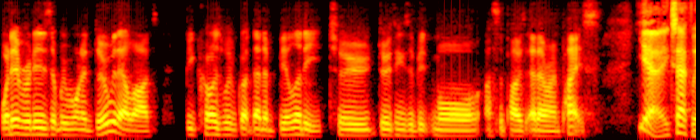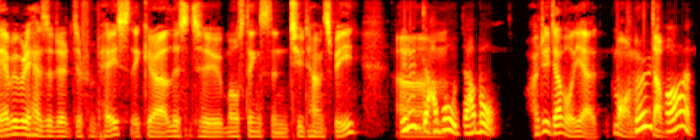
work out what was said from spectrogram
whatever it is that we want to do with our lives because we've got that ability to do things a bit more, I suppose, at our own pace. Yeah, exactly. Everybody has it at a different pace. They can uh, listen to most things in two times speed. You do um, double, double. I do double, yeah. Well, two double. times.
